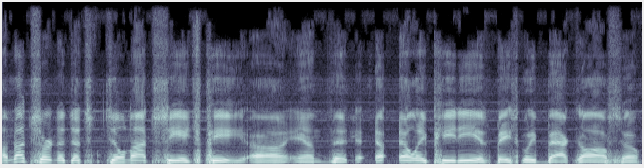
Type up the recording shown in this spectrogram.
I'm not certain that that's still not CHP, uh, and that LAPD is basically backed off. So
